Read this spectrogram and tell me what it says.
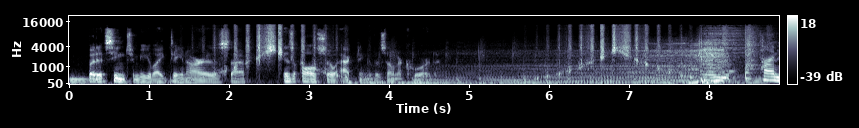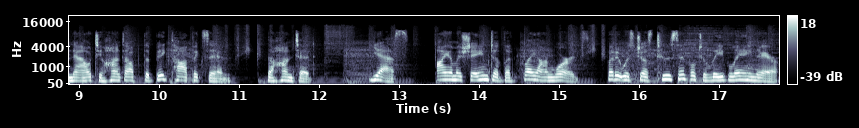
But it seemed to me like Danar is uh, is also acting of his own accord. Time now to hunt up the big topics in The Hunted. Yes, I am ashamed of that play on words, but it was just too simple to leave laying there.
